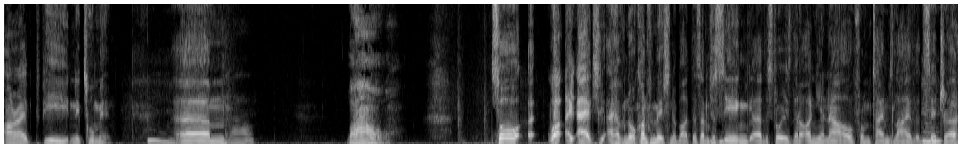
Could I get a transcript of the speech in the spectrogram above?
RIP Nikume. Hmm. Um, wow. Wow. So, uh, well, I, I, actually I have no confirmation about this. I'm just mm-hmm. seeing uh, the stories that are on here now from Times Live, etc.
